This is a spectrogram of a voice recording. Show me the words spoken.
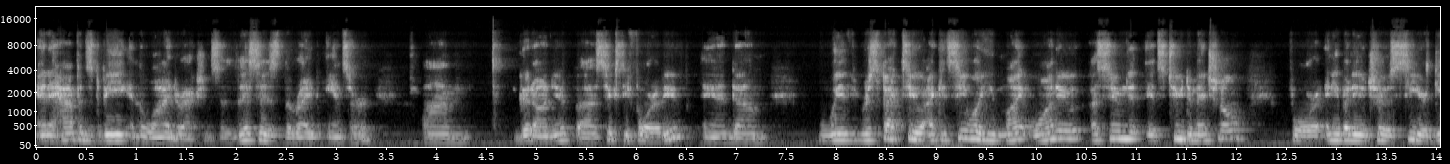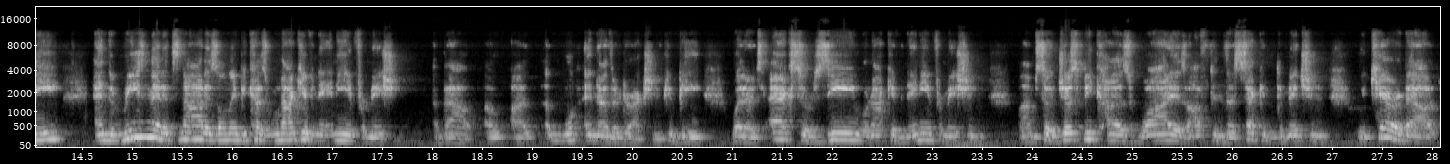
and it happens to be in the y direction. So this is the right answer. Um, good on you, uh, 64 of you. And um, with respect to, I can see where you might want to assume that it's two dimensional for anybody who chose C or D. And the reason that it's not is only because we're not given any information about a, a, a, another direction. It could be whether it's X or Z, we're not given any information. Um, so just because Y is often the second dimension we care about,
